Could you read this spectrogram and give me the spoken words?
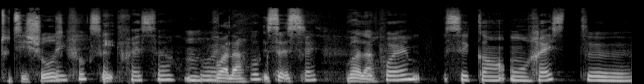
toutes ces choses. Mais il faut que ça crée ça. Ouais, Voilà. ça crée. Voilà. Le problème, c'est quand on reste euh,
